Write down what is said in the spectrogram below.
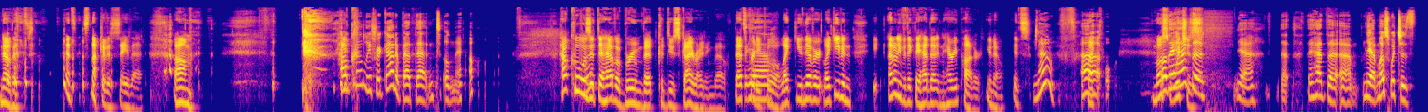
No, that's that's, that's not going to say that. Um, how I totally forgot about that until now. How cool was it to have a broom that could do skywriting though? That's pretty Yeah. cool. Like you never like even I don't even think they had that in Harry Potter. You know, it's No, uh, most well, they witches. had the yeah that they had the um yeah most witches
